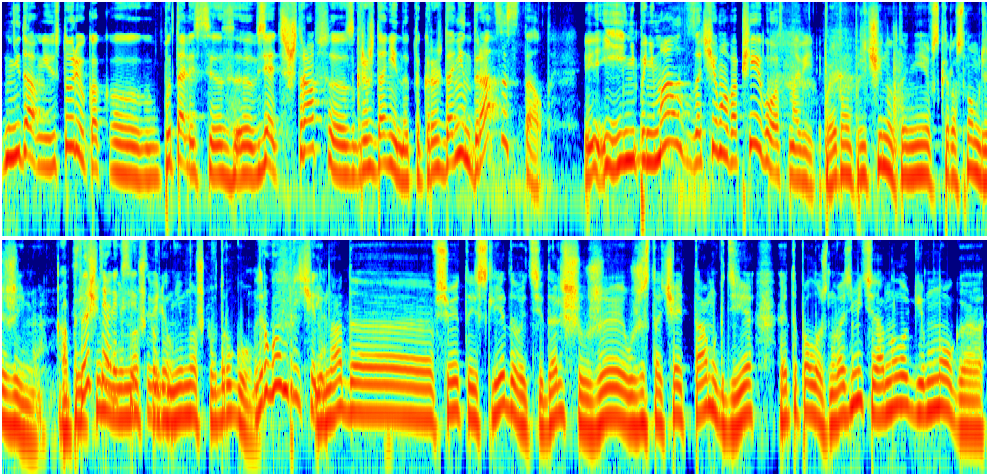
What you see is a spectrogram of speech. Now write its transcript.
недавнюю историю, как э, пытались э, взять штраф э, с гражданина. Так гражданин драться стал и, и не понимал, зачем мы вообще его остановили. Поэтому причина-то не в скоростном режиме, а Слышите, причина Алексей немножко, немножко в другом. В другом причина. И надо все это исследовать и дальше уже ужесточать там, где это положено. Возьмите аналогии много.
